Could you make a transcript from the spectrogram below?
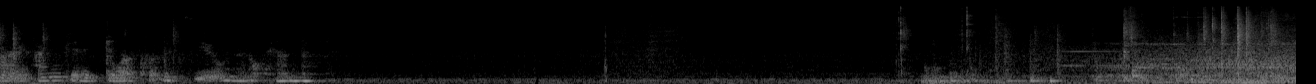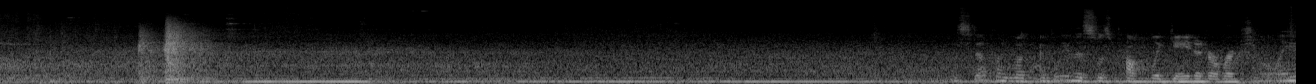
Alright, I will get a door equipment view and then I'll end. Definitely look. I believe this was probably gated originally.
